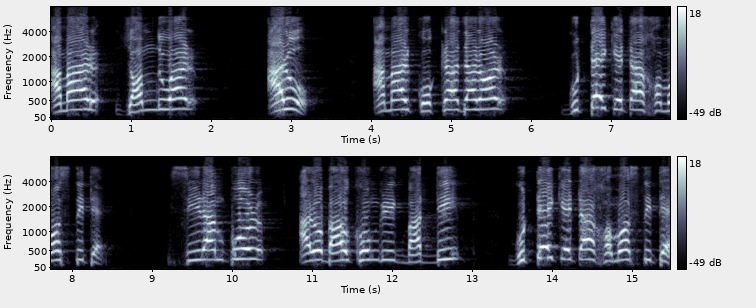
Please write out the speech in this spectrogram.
আমাৰ জমদুৱাৰ আৰু আমাৰ কোকৰাঝাৰৰ গোটেই কেইটা সমষ্টিতে শ্ৰীৰামপুৰ আৰু বাওখুংগ্ৰীক বাদ দি গোটেই কেইটা সমষ্টিতে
